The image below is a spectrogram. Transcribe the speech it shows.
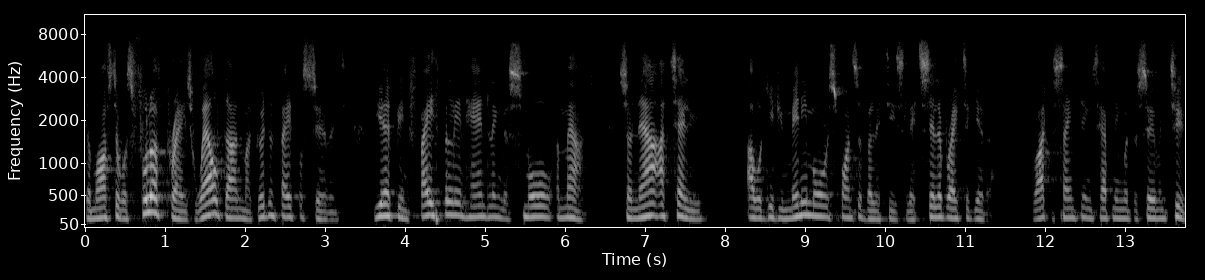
The master was full of praise. Well done, my good and faithful servant. You have been faithful in handling the small amount. So now I tell you, I will give you many more responsibilities. Let's celebrate together. Right? The same thing's happening with the servant too.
